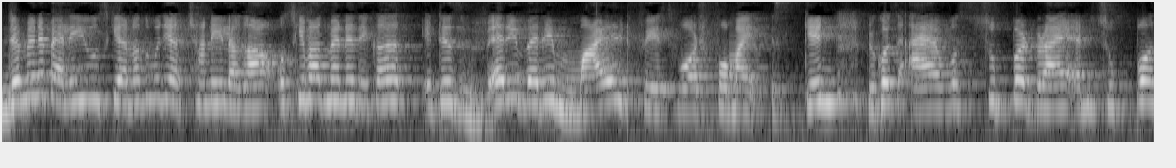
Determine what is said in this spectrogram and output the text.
जब मैंने पहले यूज़ किया ना तो मुझे अच्छा नहीं लगा। उसके बाद मैंने देखा it is very very mild face wash for my skin because I have super dry and super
